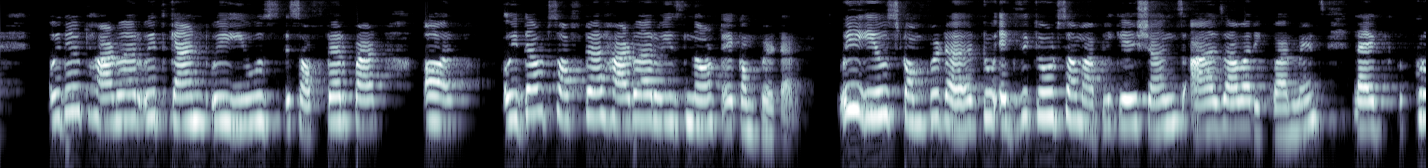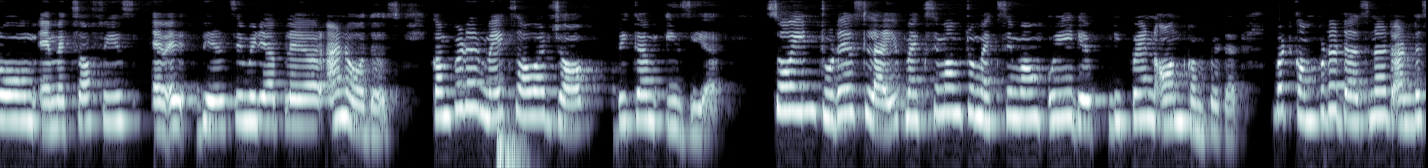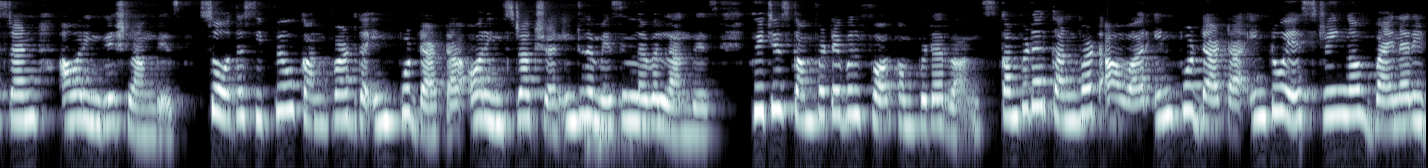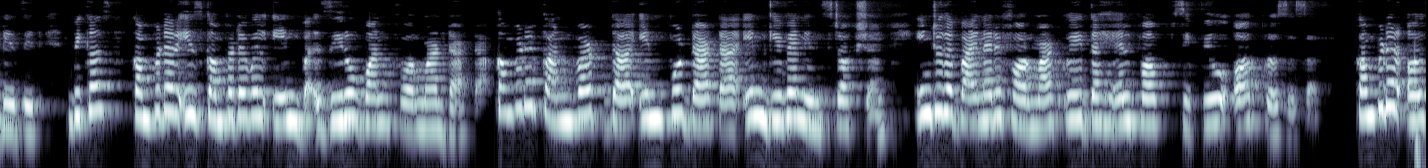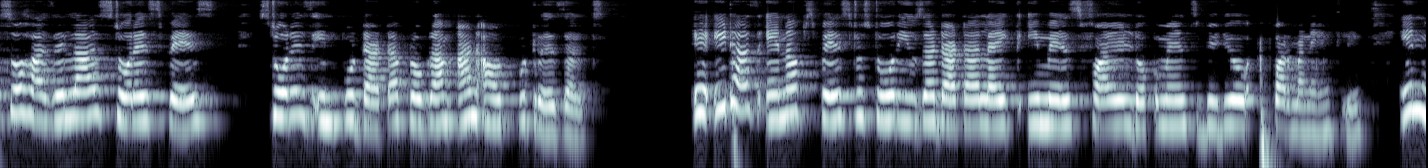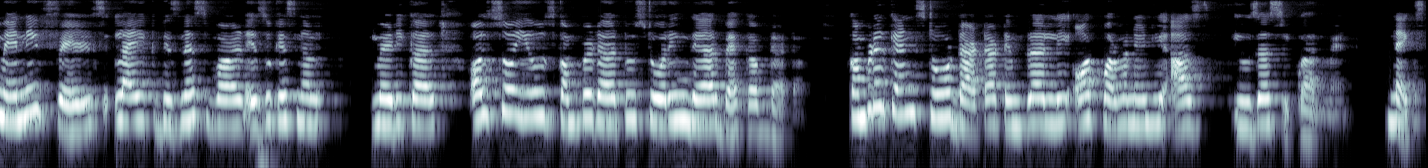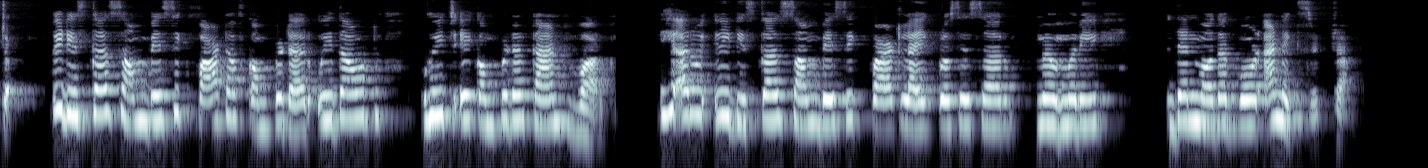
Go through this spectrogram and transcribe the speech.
Without hardware, we can't we use software part or Without software, hardware is not a computer. We use computer to execute some applications as our requirements like Chrome, MS Office, VLC Media Player and others. Computer makes our job become easier. So in today's life, maximum to maximum, we de depend on computer. But computer does not understand our English language. So the CPU convert the input data or instruction into the machine level language, which is comfortable for computer runs. Computer convert our input data into a string of binary digit because computer is comfortable in 0-1 format data. Computer convert the input data in given instruction into the binary format with the help of CPU or processor. Computer also has a large storage space, storage input data, program and output results. It has enough space to store user data like emails, file, documents, video permanently. In many fields like business world, educational, medical also use computer to storing their backup data. Computer can store data temporarily or permanently as user's requirement. Next, we discuss some basic part of computer without which a computer can't work. Here we discuss some basic part like processor, memory, then motherboard and etc.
